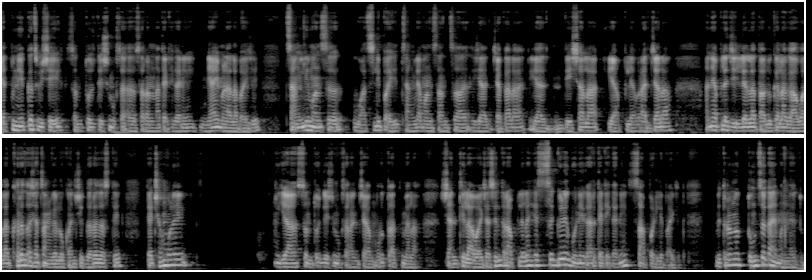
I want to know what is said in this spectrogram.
यातून एकच विषय संतोष देशमुख सरांना त्या ठिकाणी न्याय मिळाला पाहिजे. चांगली माणसं वाचली पाहिजेत. चांगल्या माणसांचा या जगाला या देशाला या आपल्या राज्याला आणि आपल्या जिल्ह्याला तालुक्याला गावाला खरंच अशा चांगल्या लोकांची गरज असते. त्याच्यामुळे या संतोष देशमुख सरांच्या मृत आत्म्याला शांती लावायची असेल तर आपल्याला हे सगळे गुन्हेगार त्या ठिकाणी सापडले पाहिजेत. मित्रांनो तुमचं काय म्हणणं आहे?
